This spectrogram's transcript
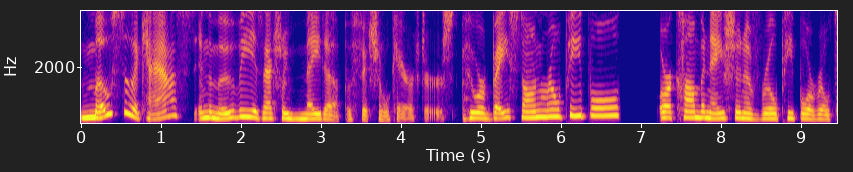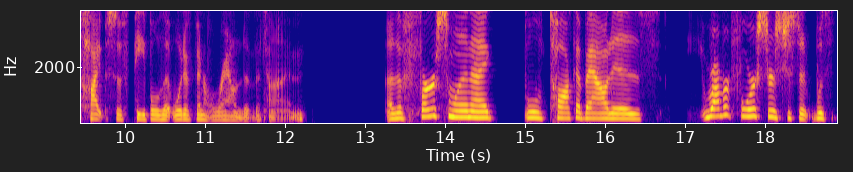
most of the cast in the movie is actually made up of fictional characters who are based on real people or a combination of real people or real types of people that would have been around at the time. Uh, the first one I will talk about is Robert Forster's just a was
